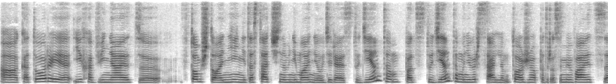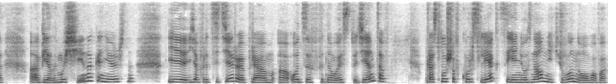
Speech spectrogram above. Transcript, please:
а, которые их обвиняют э, в том, что они недостаточно внимания уделяют студентам. Под студентом универсальным тоже подразумевается а, белый мужчина, конечно. И я процитирую прям а, отзыв одного из студентов. Прослушав курс лекций, я не узнал ничего нового.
